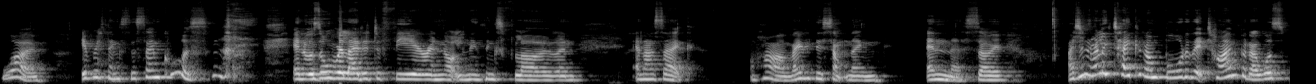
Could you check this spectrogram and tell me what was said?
whoa, everything's the same cause. and it was all related to fear and not letting things flow. And, and I was like, oh, maybe there's something in this. So I didn't really take it on board at that time, but I was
